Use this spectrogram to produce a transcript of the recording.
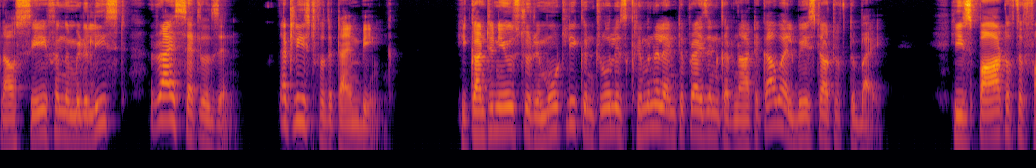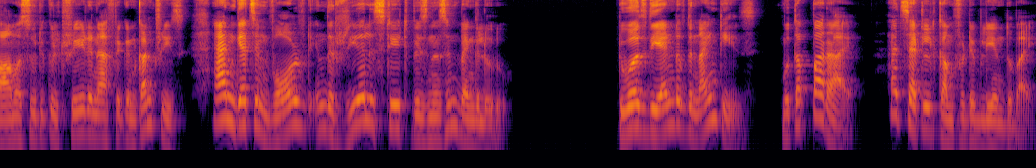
Now safe in the Middle East, Rai settles in, at least for the time being. He continues to remotely control his criminal enterprise in Karnataka while based out of Dubai. He is part of the pharmaceutical trade in African countries and gets involved in the real estate business in Bengaluru. Towards the end of the 90s, Muthappa Rai had settled comfortably in Dubai.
